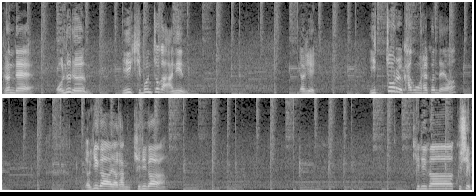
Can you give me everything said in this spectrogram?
그런데 오늘은 이 기본조가 아닌 여기 이조를 가공을 할 건데요 여기가 약간 길이가 길이가 90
